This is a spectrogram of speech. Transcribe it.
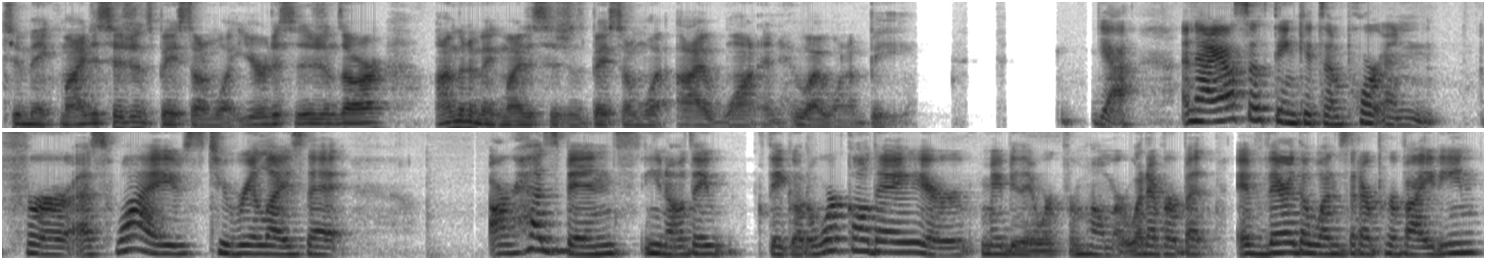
to make my decisions based on what your decisions are. I'm going to make my decisions based on what I want and who I want to be. Yeah. And I also think it's important for us wives to realize that our husbands, you know, they they go to work all day or maybe they work from home or whatever, but if they're the ones that are providing,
